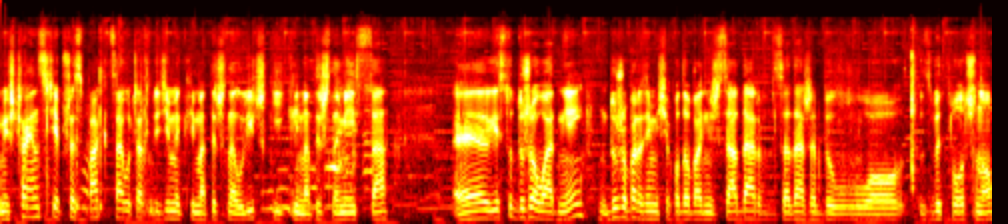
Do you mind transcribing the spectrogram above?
Przemieszczając się przez Pak cały czas widzimy klimatyczne uliczki, klimatyczne miejsca. E, Jest tu dużo ładniej, dużo bardziej mi się podoba niż Zadar. W Zadarze było zbyt tłoczno,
